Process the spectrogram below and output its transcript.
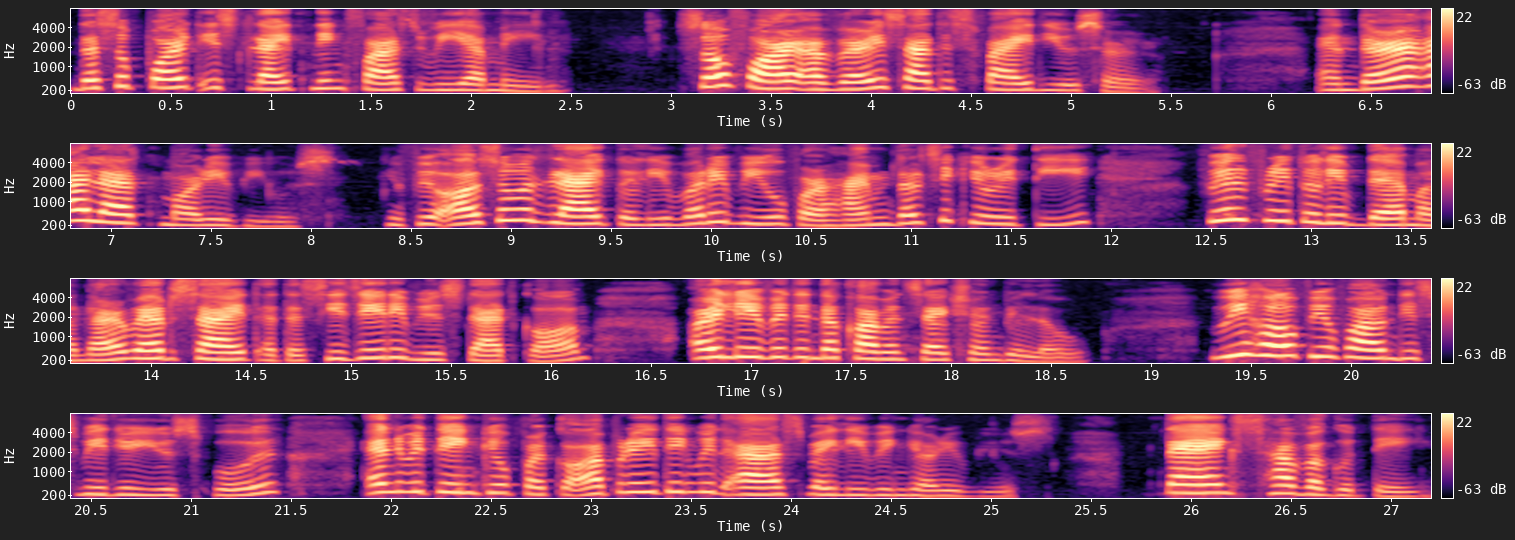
the support is lightning fast via mail. So far, a very satisfied user. And there are a lot more reviews. If you also would like to leave a review for Heimdal Security, feel free to leave them on our website at thecjreviews.com or leave it in the comment section below. We hope you found this video useful and we thank you for cooperating with us by leaving your reviews. Thanks. Have a good day.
